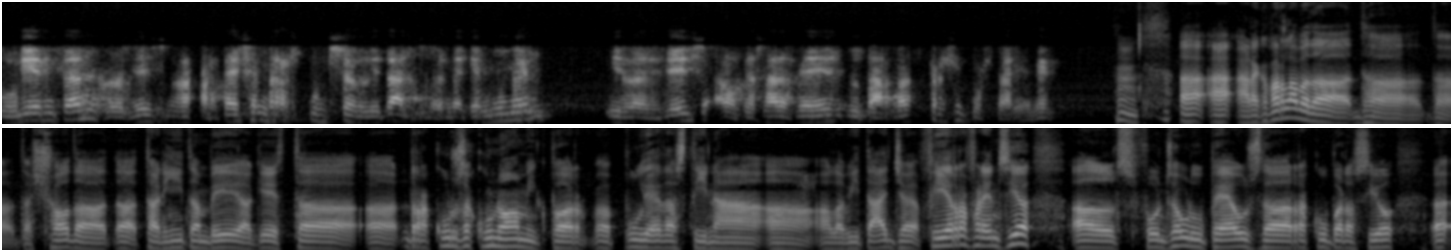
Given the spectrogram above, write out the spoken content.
orienten, les lleis reparteixen responsabilitats en aquest moment i les lleis el que s'ha de fer és dotar-les pressupostàriament. Uh, ara que parlava d'això, de, de, de, de tenir també aquest uh, recurs econòmic per poder destinar uh, a l'habitatge, feia referència als fons europeus de recuperació uh,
